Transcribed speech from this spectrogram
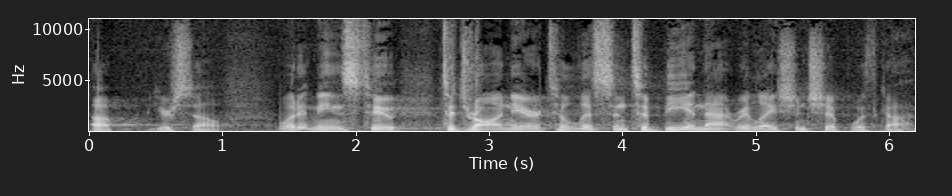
up yourself. what it means to, to draw near, to listen, to be in that relationship with God.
